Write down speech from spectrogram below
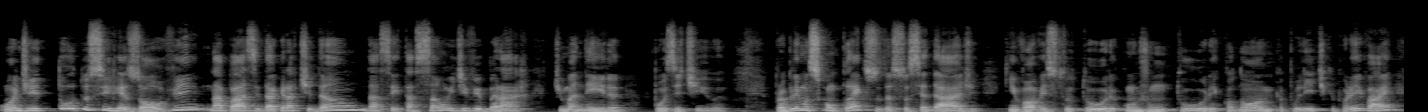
onde tudo se resolve na base da gratidão, da aceitação e de vibrar de maneira positiva. Problemas complexos da sociedade, que envolvem estrutura, conjuntura econômica, política e por aí vai,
